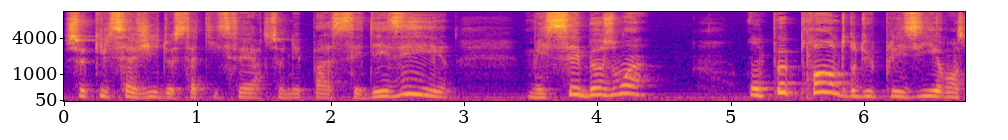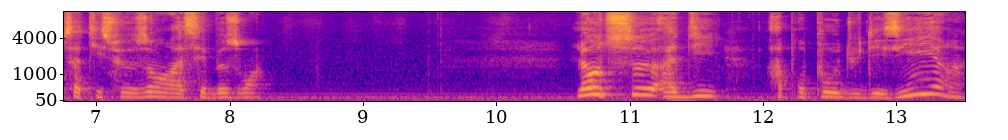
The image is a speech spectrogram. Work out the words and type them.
Ce qu'il s'agit de satisfaire, ce n'est pas ses désirs, mais ses besoins. On peut prendre du plaisir en satisfaisant à ses besoins. Lao Tse a dit à propos du désir,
